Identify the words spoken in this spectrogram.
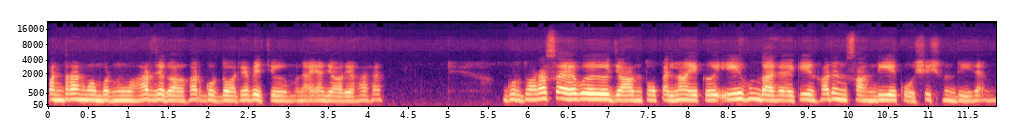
15 ਨਵੰਬਰ ਨੂੰ ਹਰ ਜਗ੍ਹਾ, ਹਰ ਗੁਰਦੁਆਰੇ ਵਿੱਚ ਮਨਾਇਆ ਜਾ ਰਿਹਾ ਹੈ। ਗੁਰਦੁਆਰਾ ਸਾਹਿਬ ਜਾਣ ਤੋਂ ਪਹਿਲਾਂ ਇੱਕ ਇਹ ਹੁੰਦਾ ਹੈ ਕਿ ਹਰ ਇਨਸਾਨ ਦੀ ਇਹ ਕੋਸ਼ਿਸ਼ ਹੁੰਦੀ ਹੈ।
